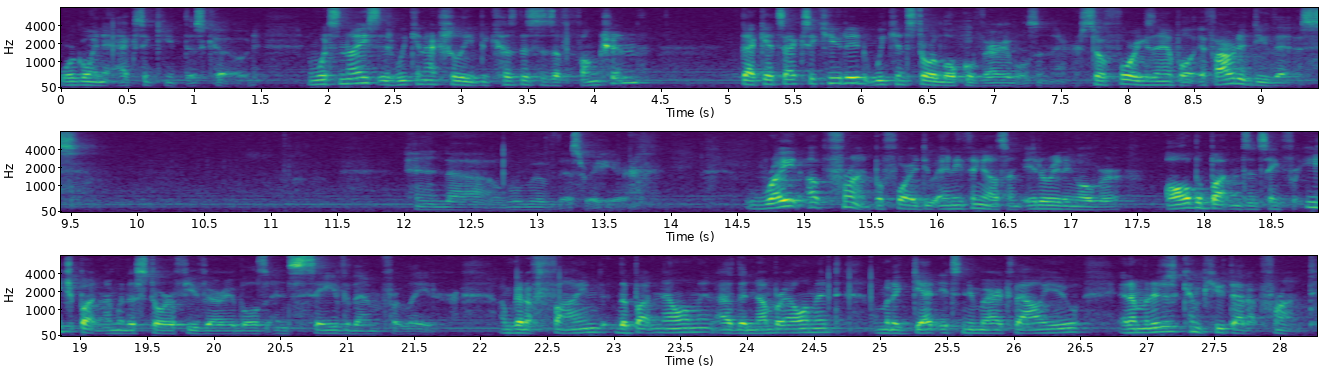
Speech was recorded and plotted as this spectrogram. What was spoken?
we're going to execute this code. And what's nice is we can actually, because this is a function that gets executed, we can store local variables in there. So for example, if I were to do this, and uh, we'll move this right here. Right up front, before I do anything else, I'm iterating over all the buttons and saying for each button, I'm going to store a few variables and save them for later. I'm going to find the button element, uh, the number element, I'm going to get its numeric value, and I'm going to just compute that up front.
